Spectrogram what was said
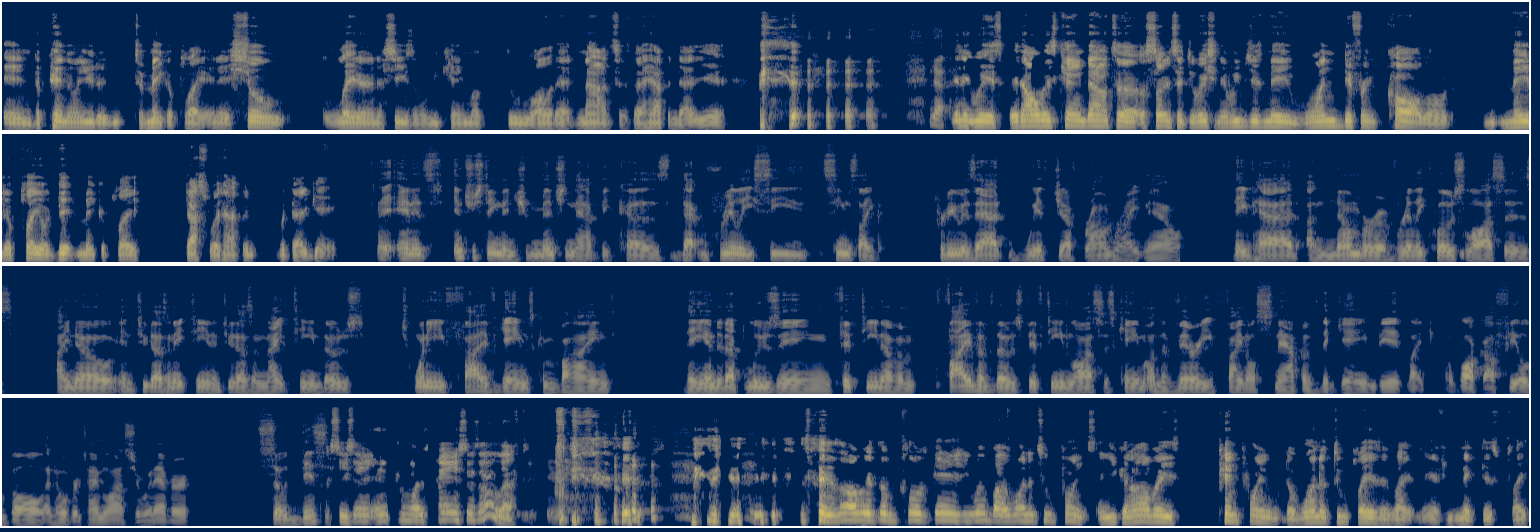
and depend on you to to make a play. And it showed later in the season when we came up through all of that nonsense that happened that year. yeah. And it was it always came down to a certain situation. If we just made one different call or made a play or didn't make a play, that's what happened with that game. And it's interesting that you mentioned that because that really see, seems like Purdue is at with Jeff Brohm right now. They've had a number of really close losses. I know in 2018 and 2019, those 25 games combined, they ended up losing 15 of them. Five of those 15 losses came on the very final snap of the game, be it like a walk-off field goal, an overtime loss, or whatever. So this see ain't, ain't too much pain since I left. There's always them close games you win by one or two points, and you can always pinpoint the one or two plays. It's like, man, if you make this play,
